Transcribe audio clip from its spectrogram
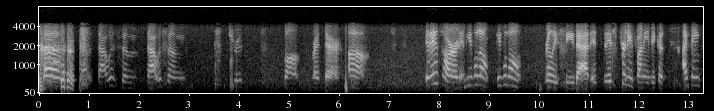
Um, that that was some that was some truth bomb right there. Um, it is hard, and people don't people don't really see that. It's it's pretty funny because I think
